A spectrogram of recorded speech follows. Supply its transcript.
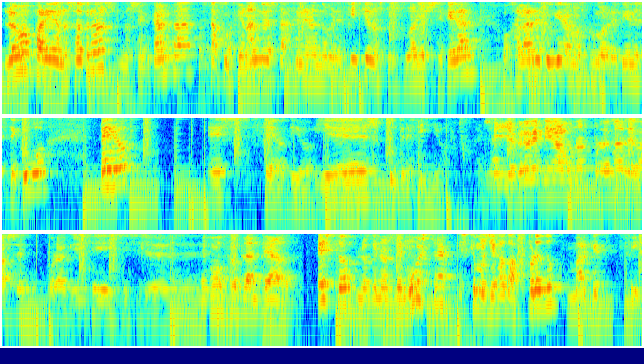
lo hemos parido nosotros, nos encanta, está funcionando, está generando beneficio, nuestros usuarios se quedan. Ojalá retuviéramos como retiene este cubo, pero es feo, tío, y es cutrecillo. Sí, yo creo que tiene algunos problemas de base por aquí. sí, sí, sí. que- de cómo fue planteado. Esto lo que nos demuestra es que hemos llegado a Product Market Fit.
